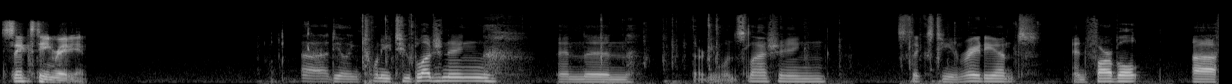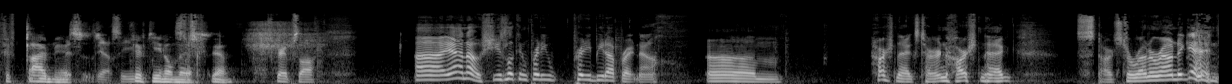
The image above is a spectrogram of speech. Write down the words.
16 radiant. uh, dealing 22 bludgeoning, and then 31 slashing, 16 radiant, and Farbolt, uh, 15 I misses. Yeah, so you Fifteen will miss. Yeah. scrapes off. Uh, yeah, no, she's looking pretty pretty beat up right now. Um, Harshnag's turn. Harshnag starts to run around again.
